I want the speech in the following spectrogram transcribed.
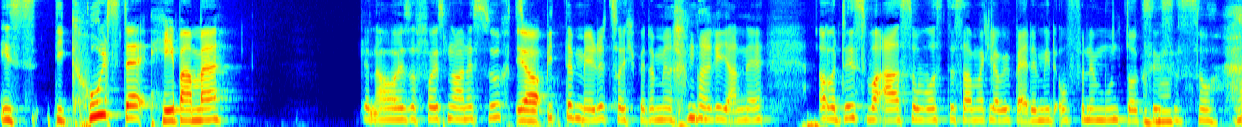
ist die coolste Hebamme. Genau, also falls noch eine sucht, Ja. bitte meldet euch bei der Mar- Marianne. Aber das war auch so was, das haben wir, glaube ich, beide mit offenem Mund da gesessen. So, hä?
